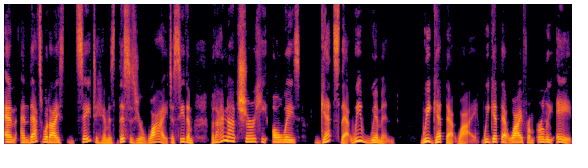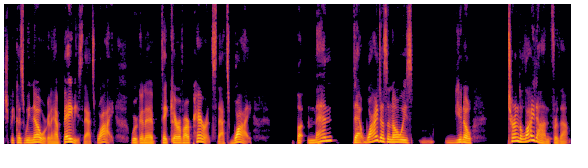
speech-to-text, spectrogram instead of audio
And, and that's what I say to him is this is your why to see them. But I'm not sure he always gets that. We women, we get that why. We get that why from early age because we know we're going to have babies. That's why. We're going to take care of our parents. That's why. But men, that why doesn't always, you know, turn the light on for them.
